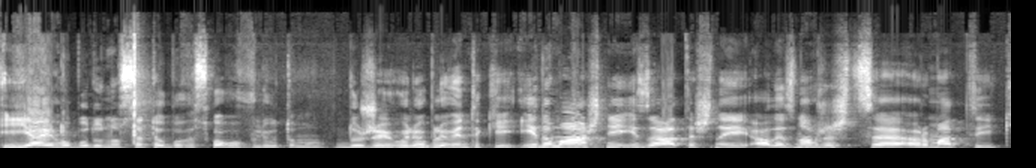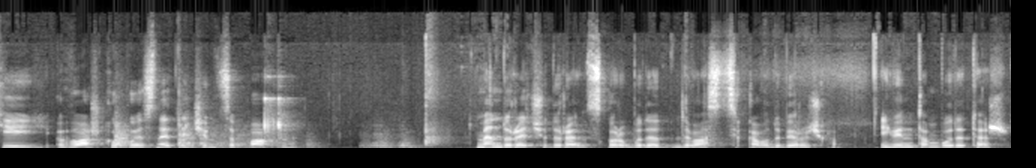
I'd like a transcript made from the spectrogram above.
І я його буду носити обов'язково в лютому. Дуже його люблю. Він такий і домашній, і затишний, але знову ж це аромат, який важко пояснити, чим це пахне. У мене, до речі, скоро буде для вас цікава добірочка. І він там буде теж.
